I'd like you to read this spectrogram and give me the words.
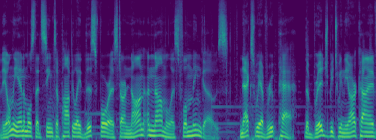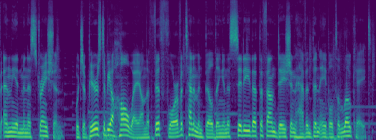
The only animals that seem to populate this forest are non-anomalous flamingos. Next, we have Route Pe, the bridge between the archive and the administration which appears to be a hallway on the fifth floor of a tenement building in a city that the Foundation haven't been able to locate.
